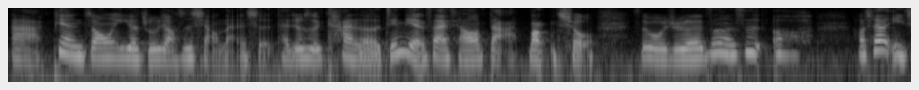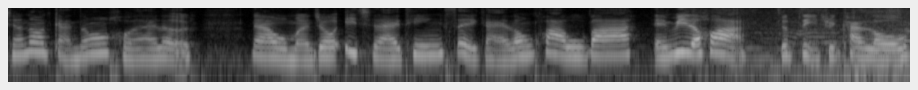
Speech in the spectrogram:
啊。片中一个主角是小男生，他就是看了经典赛想要打棒球，所以我觉得真的是哦。好像以前那种感动回来了，那我们就一起来听《世界拢看有》吧。MV 的话就自己去看喽。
